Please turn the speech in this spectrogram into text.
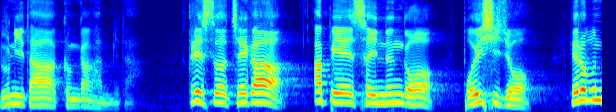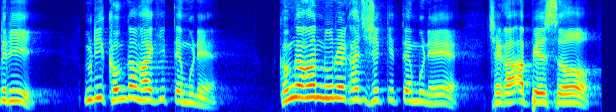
눈이 다 건강합니다. 그래서 제가 앞에 서 있는 거 보이시죠? 여러분들이 눈이 건강하기 때문에 건강한 눈을 가지셨기 때문에 제가 앞에서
